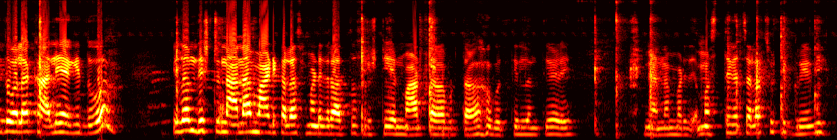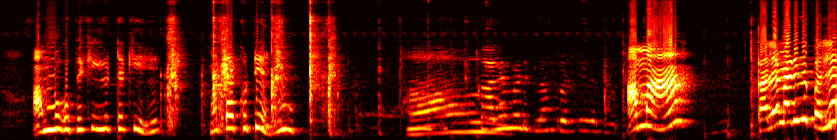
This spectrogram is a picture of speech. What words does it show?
ಇದ್ದು ಎಲ್ಲ ಖಾಲಿ ಆಗಿದ್ವು ಇದೊಂದಿಷ್ಟು ನಾನಾ ಮಾಡಿ ಕಲಸ್ ಮಾಡಿದ್ರೆ ಆತು ಸೃಷ್ಟಿ ಏನು ಮಾಡ್ತಾಳ ಬಿಡ್ತಾಳ ಗೊತ್ತಿಲ್ಲ ಅಂತೇಳಿ. ನಾನ ಮಾಡಿದೆ. ಮಸ್ತಿಗೆ ಚಲ ಚುಟ್ಟಿ ಗ್ರೇವಿ. ಅಮ್ಮ ಗೊಬ್ಬಕ್ಕೆ ಇಟ್ಟಕಿ ಮತ್ತೆ ಕೊಟ್ಟಿಯನು? ಅಮ್ಮ ಕಲೆ ಮಾಡಿದ ಪಲ್ಯ?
